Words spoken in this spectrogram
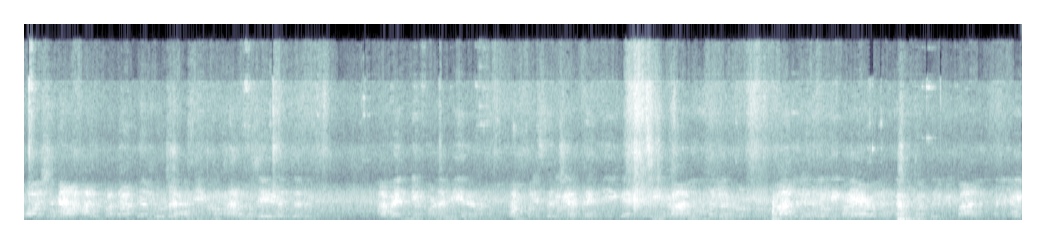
పోషక ఆహార పదార్థాలు కూడా మీకు సర్వ్ చేయడం జరుగుతుంది అవన్నీ కూడా మీరు కంపల్సరిగా ప్రతి గర్భిణీ బాలింతలు బాలింతలకి కేవలం గర్భవతులకి బాలింతలకే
